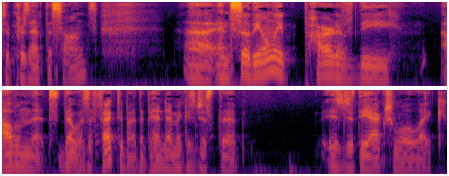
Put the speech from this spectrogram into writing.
to present the songs. Uh, and so the only part of the album that that was affected by the pandemic is just the is just the actual like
